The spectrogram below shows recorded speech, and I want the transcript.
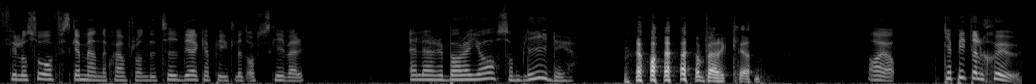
filosofiska människan från det tidigare kapitlet också skriver Eller är det bara jag som blir det? Ja, verkligen. Ja, ja. Kapitel 7.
